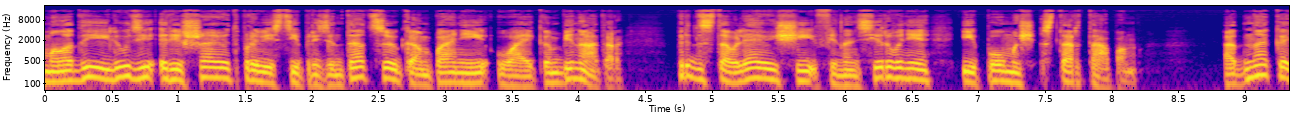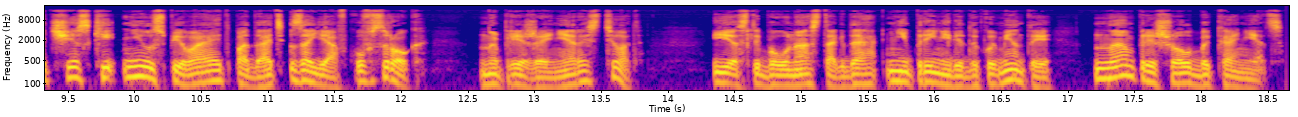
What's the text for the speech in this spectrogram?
молодые люди решают провести презентацию компании Y Combinator, предоставляющей финансирование и помощь стартапам. Однако Чески не успевает подать заявку в срок. Напряжение растет. Если бы у нас тогда не приняли документы, нам пришел бы конец,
